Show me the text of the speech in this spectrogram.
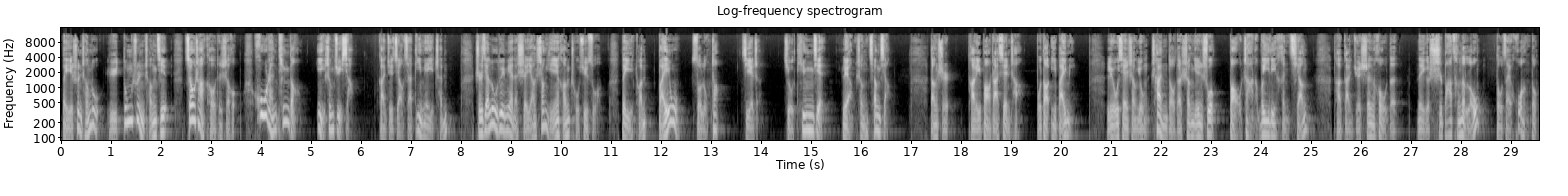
北顺城路与东顺城街交叉口的时候，忽然听到。一声巨响，感觉脚下地面一沉，只见路对面的沈阳商业银行储蓄所被一团白雾所笼罩。接着，就听见两声枪响。当时他离爆炸现场不到一百米。刘先生用颤抖的声音说：“爆炸的威力很强，他感觉身后的那个十八层的楼都在晃动。”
